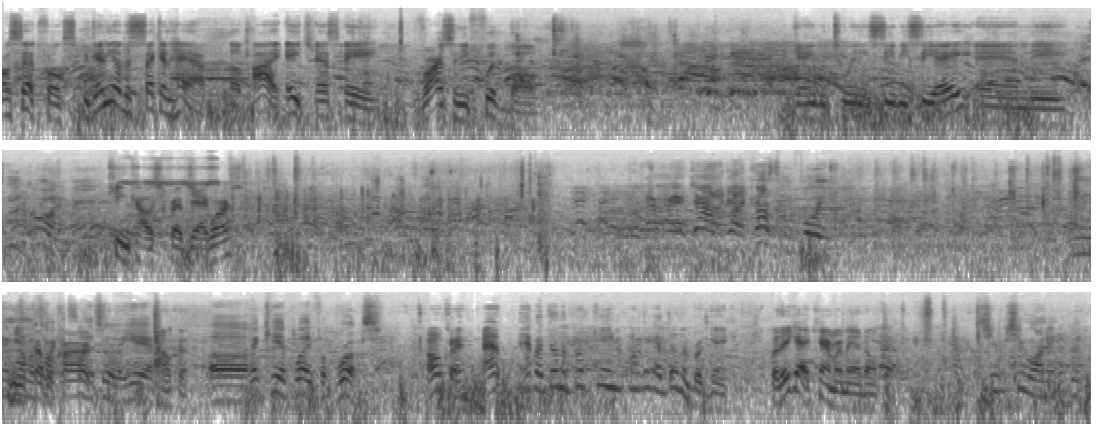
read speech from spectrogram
All set, folks. Beginning of the second half of IHSA varsity football. Game between CVCA and the King College Prep Jaguars. Cameraman John, I got a customer for you. Give me your Need a number couple so I can cards? send it to her, yeah. Okay. Uh, her kid played for Brooks. Okay. Have, have I done the Brook game? I don't think I've done the Brook game. But they got a cameraman, don't they? She she wanted a good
